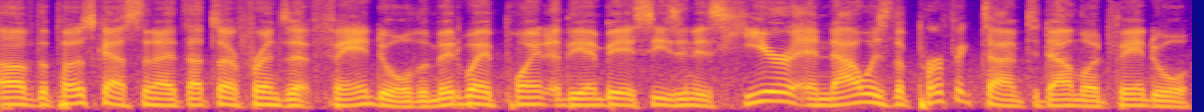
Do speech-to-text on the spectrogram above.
of the postcast tonight. That's our friends at FanDuel. The midway point of the NBA season is here, and now is the perfect time to download FanDuel,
